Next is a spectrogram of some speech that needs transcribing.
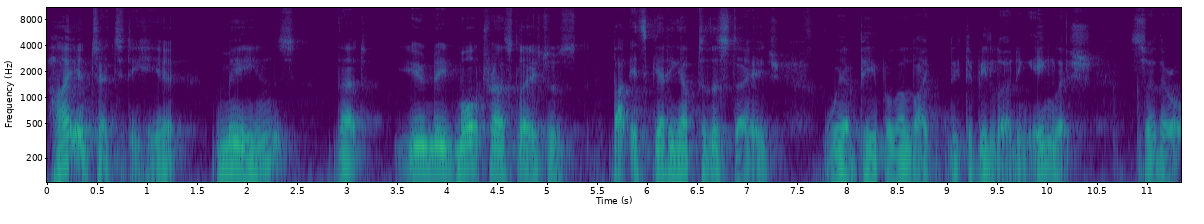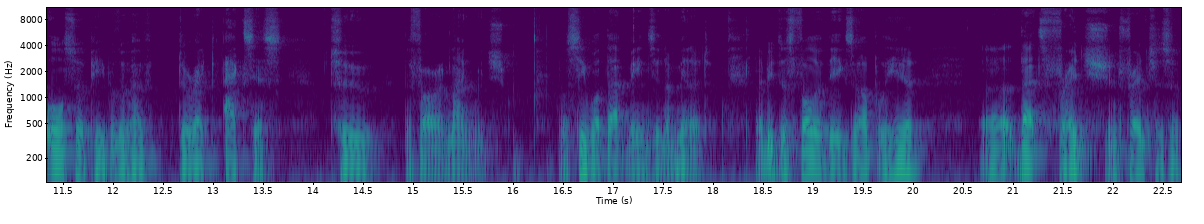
High intensity here means that you need more translators, but it's getting up to the stage where people are likely to be learning English. So there are also people who have direct access to the foreign language. We'll see what that means in a minute. Let me just follow the example here. Uh, that's French, and French is a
